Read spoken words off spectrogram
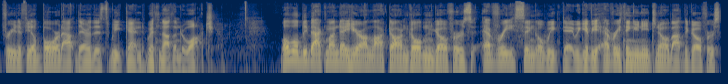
for you to feel bored out there this weekend with nothing to watch. Well, we'll be back Monday here on Locked On Golden Gophers every single weekday. We give you everything you need to know about the Gophers.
